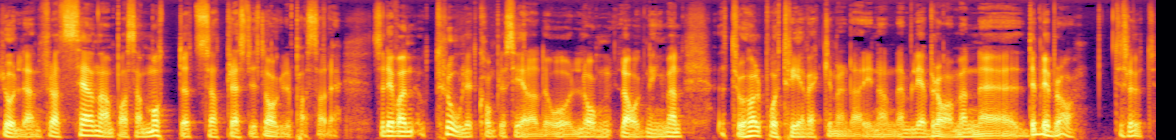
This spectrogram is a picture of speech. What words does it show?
rullen för att sen anpassa måttet så att pressfrislagret passade. Så det var en otroligt komplicerad och lång lagning. Men jag tror jag höll på tre veckor med den där innan den blev bra. Men eh, det blev bra till slut.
